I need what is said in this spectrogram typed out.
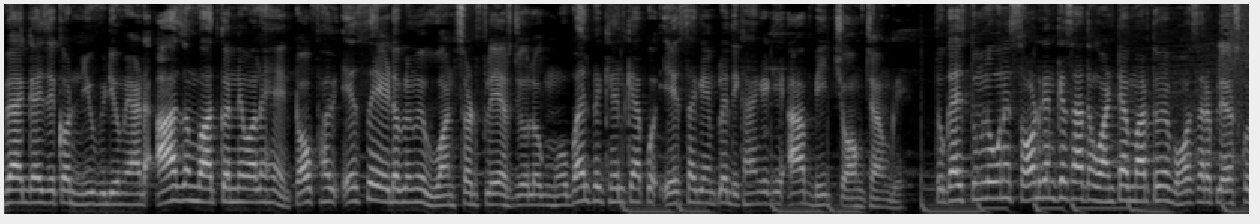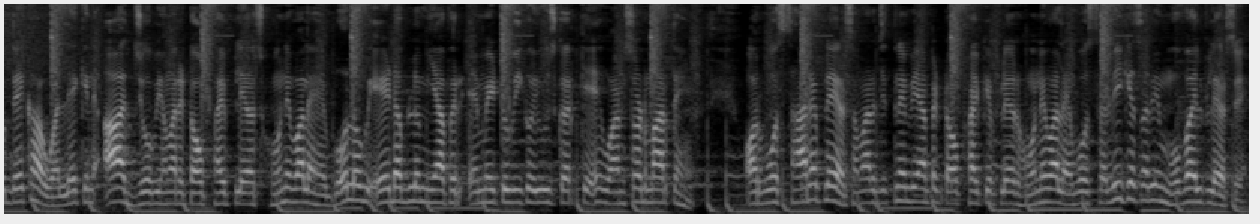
बैक गाइज़ एक और न्यू वीडियो में। एंड आज हम बात करने वाले हैं टॉप फाइव ऐसे ए डब्ल्यू में वन शॉट प्लेयर्स जो लोग मोबाइल पे खेल के आपको ऐसा गेम प्ले दिखाएँगे कि आप भी चौंक जाओगे। तो गाइज़ तुम लोगों ने शॉर्ट गन के साथ वन टैप मारते हुए बहुत सारे प्लेयर्स को देखा हुआ लेकिन आज जो भी हमारे टॉप फाइव प्लेयर्स होने वाले हैं, वो लोग ए डब्ल्यू या फिर एम ए टू वी को यूज़ करके वन शॉट मारते हैं। और वो सारे प्लेयर्स हमारे जितने भी यहाँ पे टॉप फाइव के प्लेयर होने वाले हैं, वो सभी के सभी मोबाइल प्लेयर्स हैं।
